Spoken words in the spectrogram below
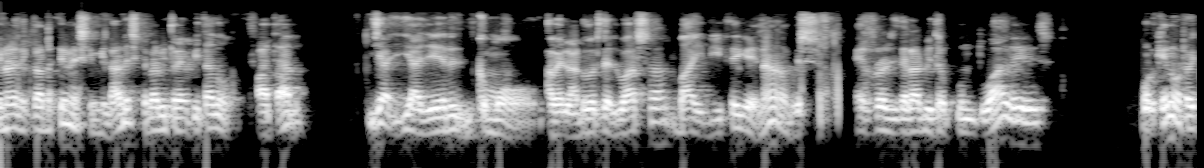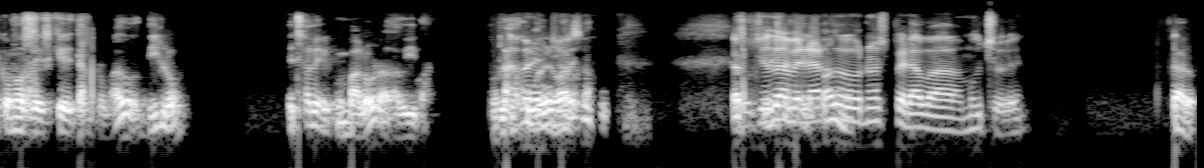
unas declaraciones similares que el árbitro había pitado fatal. Y ayer, como Abelardo es del Barça, va y dice que nada, pues errores del árbitro puntuales. ¿Por qué no reconoces que te han robado? Dilo. Échale valor a la vida. La yo- esa- Yo de Abelardo no esperaba mucho, ¿eh? Claro.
